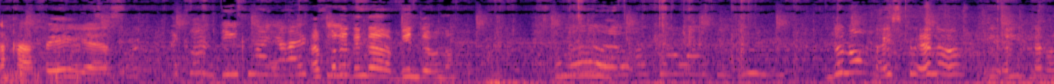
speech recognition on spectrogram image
A cafe, yes. I can't use my eyes. I put it in the there, no? No, Doon, no? Ice cream, ano? no?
